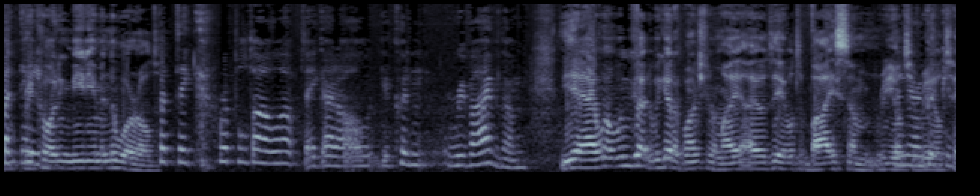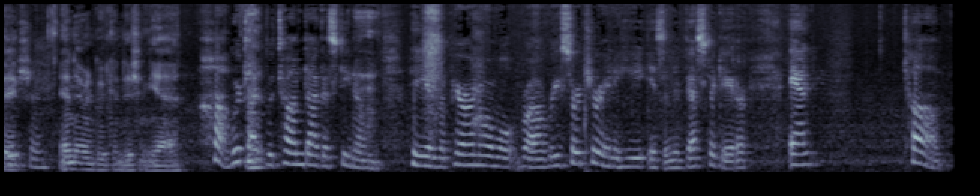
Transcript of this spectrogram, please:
But they- recording medium in the world. but they crippled all up. They got all. You couldn't revive them. Yeah, well, we got we got a bunch of them. I, I was able to buy some And they're in reel-to-reel tape, condition. and they're in good condition. Yeah. Huh. We're talking with Tom D'Agostino. He is a paranormal uh, researcher and he is an investigator. And Tom,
